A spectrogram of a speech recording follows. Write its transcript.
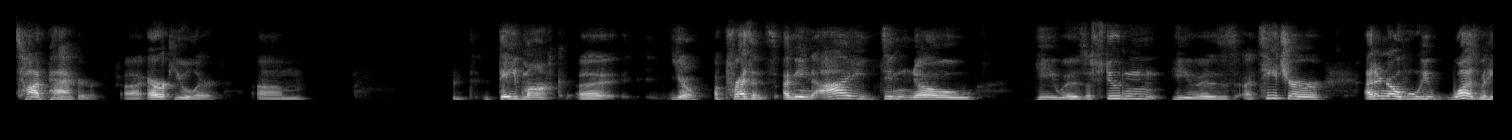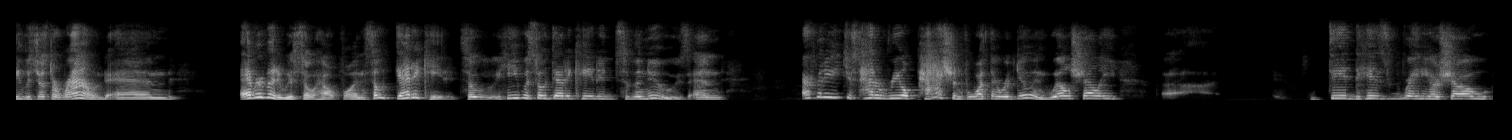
Todd Packer, uh, Eric Euler, um, Dave Mock, uh, you know, a presence. I mean, I didn't know he was a student, he was a teacher. I didn't know who he was, but he was just around and everybody was so helpful and so dedicated. So he was so dedicated to the news and everybody just had a real passion for what they were doing. Will Shelley did his radio show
